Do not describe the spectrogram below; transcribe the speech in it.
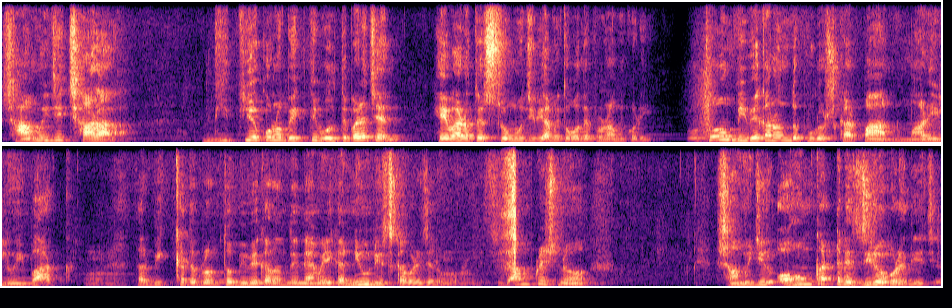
স্বামীজি ছাড়া দ্বিতীয় কোনো ব্যক্তি বলতে পেরেছেন, হে ভারতের শ্রমজীবী, আমি তোমাদের প্রণাম করি। প্রথম বিবেকানন্দ পুরস্কার পান মারি লুই বার্ক। তার বিখ্যাত গ্রন্থ বিবেকানন্দ ইন আমেরিকা, নিউ ডিসকভারিজের উপর। শ্রীরামকৃষ্ণ স্বামীজির অহংকারটাকে জিরো করে দিয়েছিল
